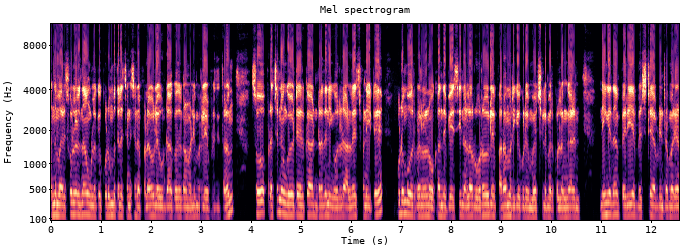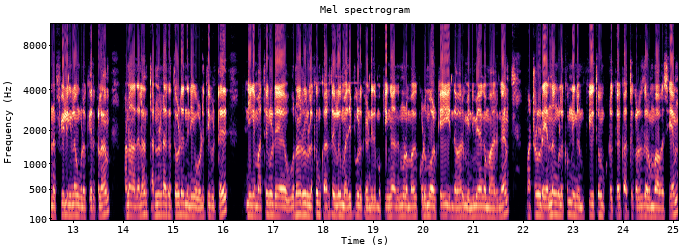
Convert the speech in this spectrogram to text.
அந்த மாதிரி சூழல் தான் உங்களுக்கு குடும்பத்தில் சின்ன சின்ன பிளவுகளை உண்டாக்குவதற்கான வழிமுறைகளை ஏற்படுத்தி தரும். ஸோ பிரச்சனை உங்ககிட்ட இருக்கான்றதை நீங்கள் ஒரு அனலைஸ் பண்ணிட்டு குடும்ப உறுப்பினர்களும் உட்காந்து பேசி நல்ல ஒரு உறவுகளை பராமரிக்கக்கூடிய முயற்சியில் மேற்கொள்ளுங்கள். நீங்கள் தான் பெரிய பெஸ்ட்டு அப்படின்ற மாதிரியான ஃபீலிங்லாம் உங்களுக்கு இருக்கலாம். ஆனால் அதெல்லாம் தன்னடக்கத்தோடு வந்து நீங்கள் ஒழுத்தி விட்டு நீங்கள் மற்றவங்களுடைய உணர்வுகளுக்கும் கருத்துக்களுக்கும் மதிப்பு கொடுக்க வேண்டியது முக்கியங்க. அதன் மூலமாக குடும்ப வாழ்க்கை இந்த வாரம் இனிமையாக மாறுங்க. மற்றவருடைய எண்ணங்களுக்கும் நீங்கள் முக்கியத்துவம் கொடுக்க கற்றுக்கிறது ரொம்ப அவசியம்.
